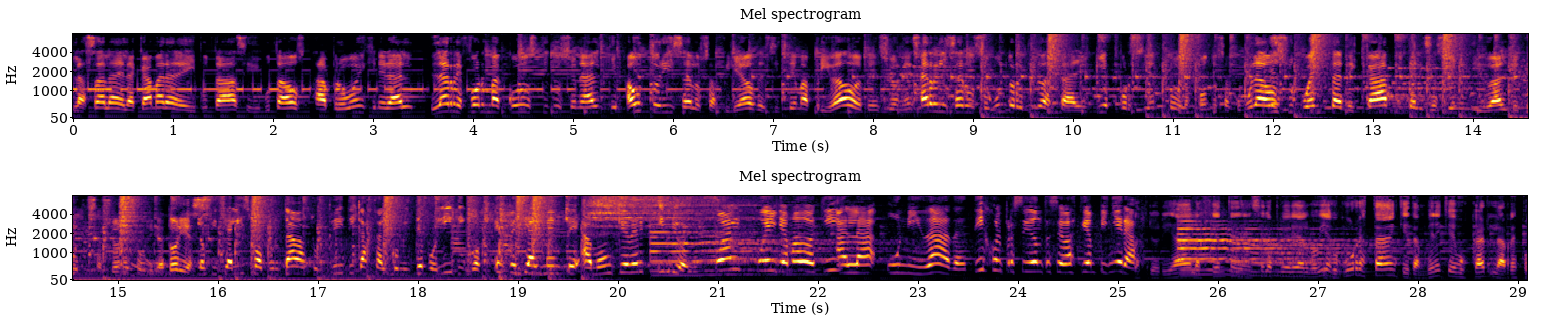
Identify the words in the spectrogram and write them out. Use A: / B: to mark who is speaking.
A: La sala de la Cámara de Diputadas y Diputados aprobó en general la reforma constitucional que autoriza a los afiliados del sistema privado de pensiones a realizar un segundo retiro hasta el 10% de los fondos acumulados en su cuenta de capitalización individual de cotizaciones obligatorias.
B: El oficialismo apuntaba sus críticas al comité político, especialmente a Monkeberg y Briones.
C: ¿Cuál fue el llamado aquí a la unidad? Dijo el presidente Sebastián Piñera.
D: La prioridad de la gente debe ser la prioridad del gobierno. Lo que ocurre está en que también hay que buscar la responsabilidad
